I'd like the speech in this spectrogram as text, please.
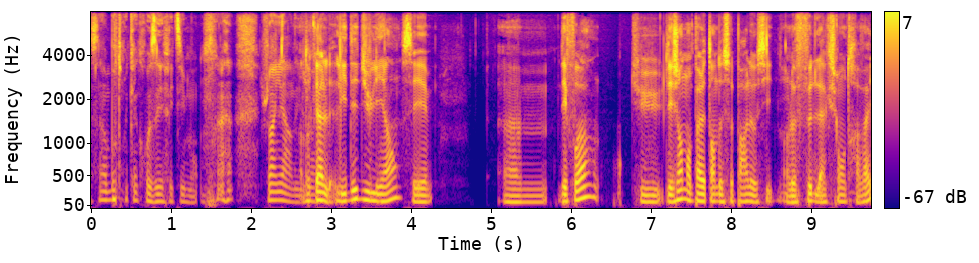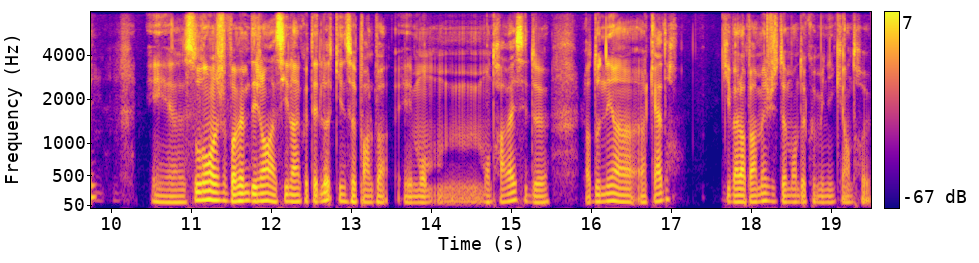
c'est un beau truc à creuser effectivement. je vais regarder. En tout cas, l'idée du lien, c'est euh, des fois, tu, les gens n'ont pas le temps de se parler aussi dans le feu de l'action au travail. Et souvent, je vois même des gens assis l'un à côté de l'autre qui ne se parlent pas. Et mon, mon travail, c'est de leur donner un, un cadre qui va leur permettre justement de communiquer entre eux.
